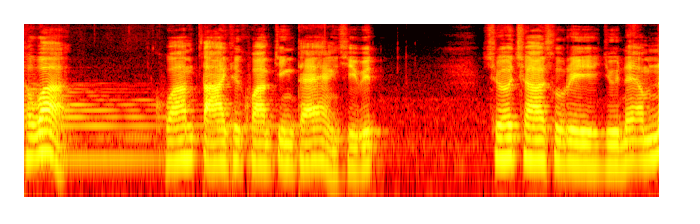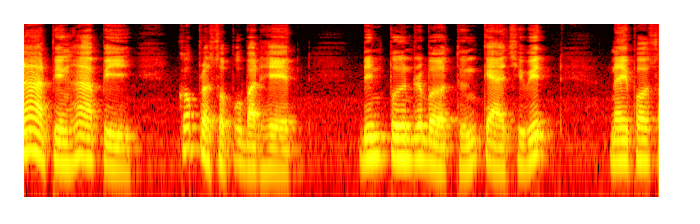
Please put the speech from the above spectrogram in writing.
ทว่า ความตายคือความจริงแท้แห่งชีวิต เชื้อชาสุรีอยู่ในอำนาจเพียงห้าปี ก็ประสบอุบัติเหตุ ดินปืนระเบิดถึงแก่ชีวิต ในพศ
